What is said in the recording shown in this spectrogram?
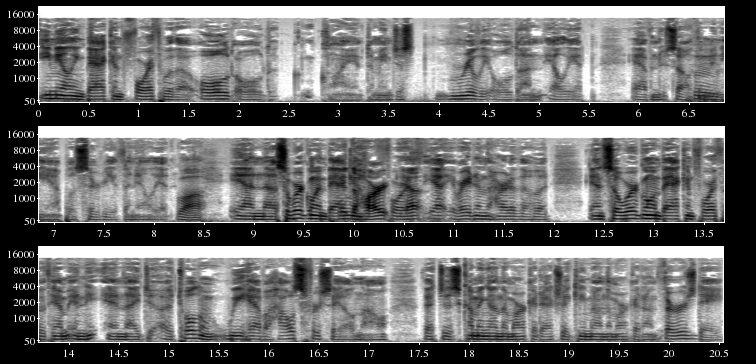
emailing back and forth with an old old client. I mean, just really old on Elliott Avenue South in Minneapolis, 30th and Elliott. Wow. And uh, so we're going back In the and heart, forth, yeah. right in the heart of the hood. And so we're going back and forth with him. And and I, I told him we have a house for sale now that is coming on the market. Actually, came on the market on Thursday.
